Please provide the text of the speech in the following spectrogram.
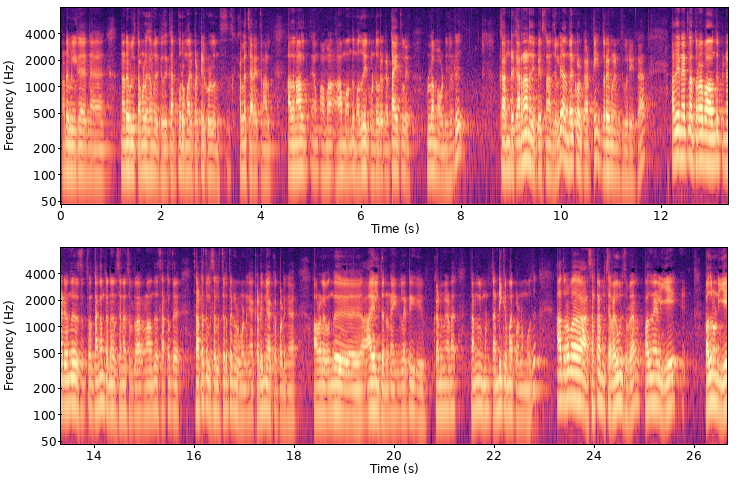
நடுவில் நடுவில் தமிழகம் இருக்குது. கற்பூரம் மாதிரி பற்றிக்கொள்ளும் கள்ளச்சாரத்தினால் அதனால் ஆமாம் ஆமாம் வந்து மதுவை கொண்டு ஒரு கட்டாயத்தில் உள்ளோம் அப்படின்னு சொல்லிட்டு கன்று கருணாநிதி பேசினார்னு சொல்லி அது மேற்கோள் காட்டி துரைமுருகன் கூறியிருக்கார் அதே நேரத்தில் தொடர்பாக வந்து பின்னாடி வந்து த- தங்கம் தென்னரசு என்ன சொல்கிறாரு நான் வந்து சட்டத்தை சட்டத்தில் சில திருத்தங்கள் பண்ணுங்கள் கடுமையாக்கப்படுங்க. அவர்களை வந்து ஆயுள் தண்டனை இல்லாட்டி கடுமையான தண்டனை மட்டும் தண்டிக்க மாதிரி பண்ணும்போது அது தொடர்பாக சட்ட அமைச்சர் ரகுபதி சொல்கிறார் பதினேழு ஏ பதினொன்று ஏ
